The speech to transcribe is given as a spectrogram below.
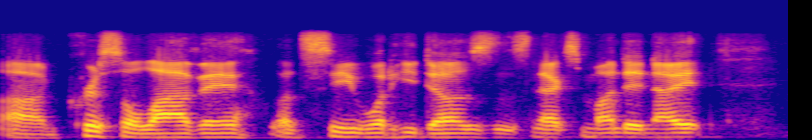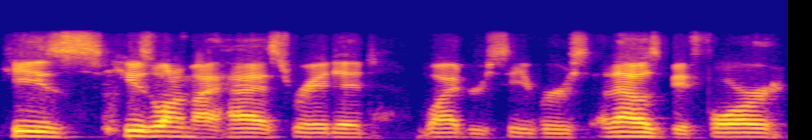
um, Chris Olave. Let's see what he does this next Monday night. He's he's one of my highest rated wide receivers, and that was before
